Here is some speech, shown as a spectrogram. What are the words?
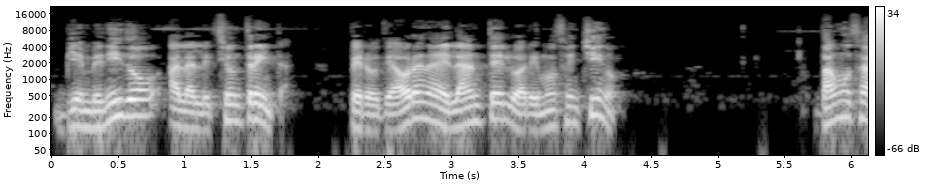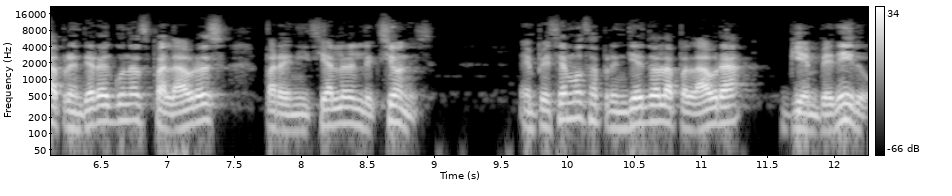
bienvenido a la lección 30, pero de ahora en adelante lo haremos en chino. Vamos a aprender algunas palabras para iniciar las lecciones. Empecemos aprendiendo la palabra bienvenido.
